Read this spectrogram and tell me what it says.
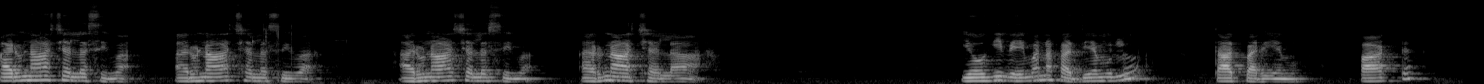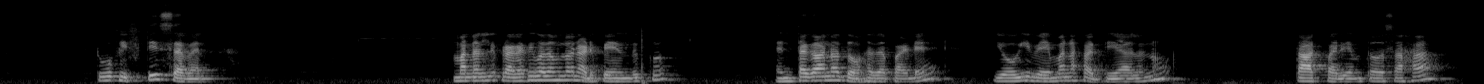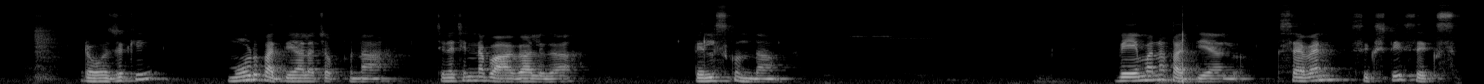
అరుణాచల శివ అరుణాచల శివ అరుణాచల శివ అరుణాచల. యోగి వేమన పద్యములు తాత్పర్యము. Part two fifty seven మనల్ని ప్రగతి పదంలో నడిపేందుకు ఎంతగానో దోహదపడే యోగి వేమన పద్యాలను తాత్పర్యంతో సహా రోజుకి మూడు పద్యాల చొప్పున చిన్న చిన్న భాగాలుగా తెలుసుకుందాం. వేమన పద్యాలు సెవెన్ సిక్స్టీ సిక్స్.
